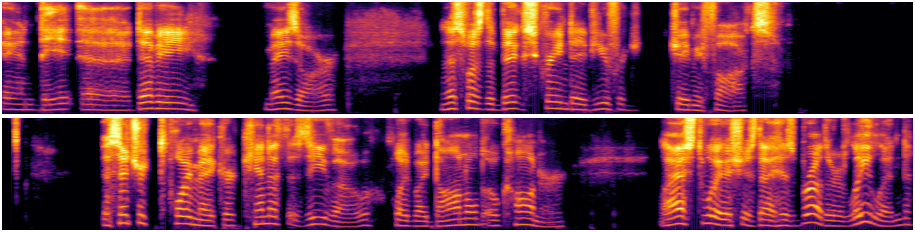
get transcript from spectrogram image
and De- uh, Debbie Mazar. And this was the big screen debut for J- Jamie Foxx. Eccentric toy maker Kenneth Zevo, played by Donald O'Connor, last wish is that his brother Leland,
